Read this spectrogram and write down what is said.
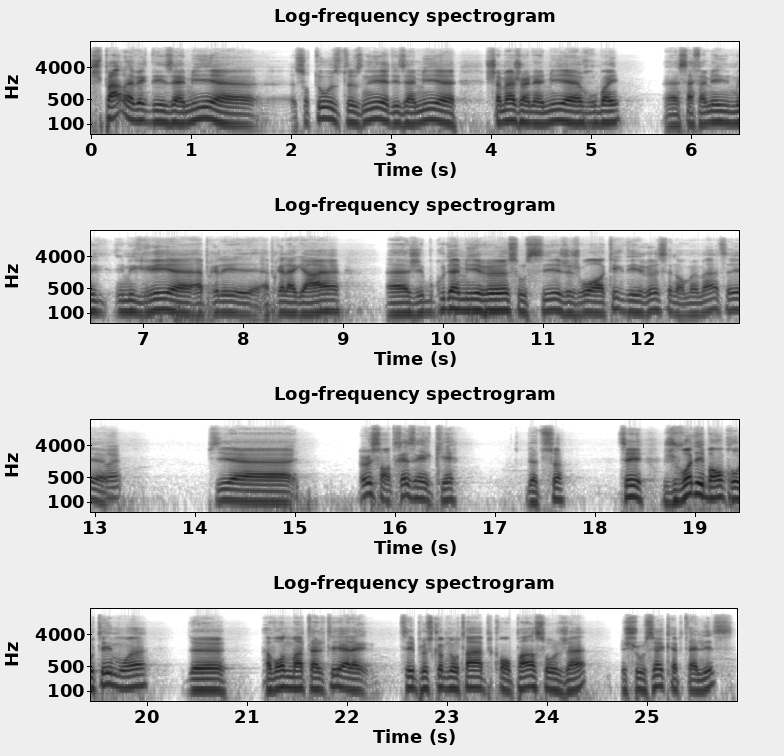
je parle avec des amis, euh, surtout aux États-Unis, des amis. justement, j'ai un ami roumain. Sa famille immi- immigrée après, les, après la guerre. J'ai beaucoup d'amis russes aussi. Je joue au hockey avec des Russes énormément. tu sais. Ouais. Puis eux sont très inquiets de tout ça. Tu sais, je vois des bons côtés, moi, de avoir une mentalité à la, plus communautaire puis qu'on pense aux gens. Je suis aussi un capitaliste.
